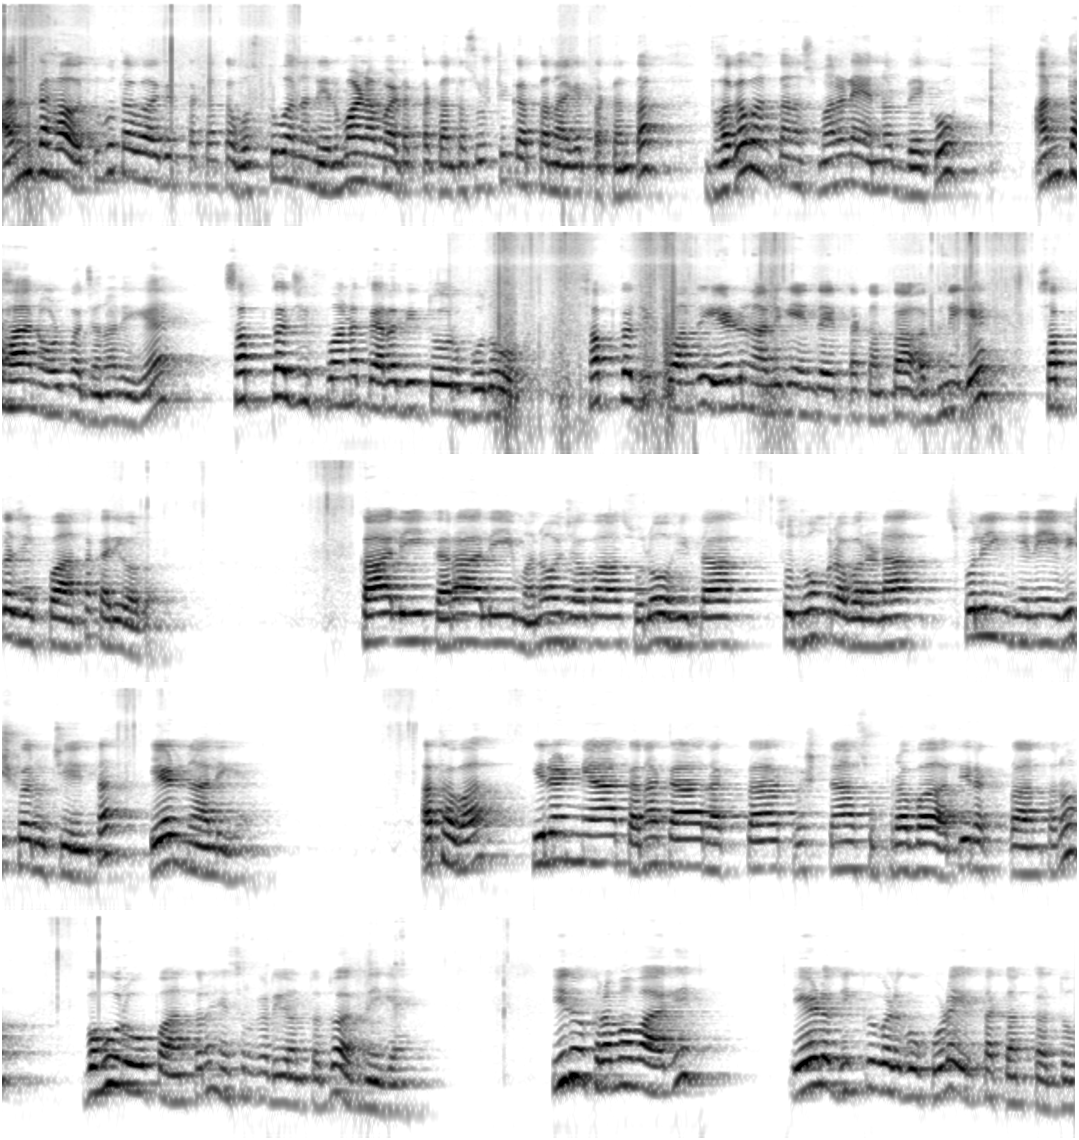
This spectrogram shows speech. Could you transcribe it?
ಅಂತಹ ಅದ್ಭುತವಾಗಿರ್ತಕ್ಕಂಥ ವಸ್ತುವನ್ನು ನಿರ್ಮಾಣ ಮಾಡಿರ್ತಕ್ಕಂಥ ಸೃಷ್ಟಿಕರ್ತನಾಗಿರ್ತಕ್ಕಂಥ ಭಗವಂತನ ಸ್ಮರಣೆ ಅನ್ನೋದು ಬೇಕು. ಅಂತಹ ನೋಡ್ಪ ಜನರಿಗೆ ಸಪ್ತ ಕರೆದಿ ತೋರ್ಬೋದು. ಸಪ್ತ ಜಿಹ್ವ ಅಂದರೆ ಏಳು ನಾಲಿಗೆಯಿಂದ ಇರ್ತಕ್ಕಂಥ ಅಗ್ನಿಗೆ ಸಪ್ತ ಜಿಹ್ವ ಅಂತ ಕರೆಯೋದು. ಕಾಲಿ, ಕರಾಲಿ, ಮನೋಜವ, ಸುಲೋಹಿತ, ಸುಧೂಮ್ರವರ್ಣ, ಸ್ಫುಲಿಂಗಿನಿ, ವಿಶ್ವರುಚಿ ಅಂತ ಏಳು ನಾಲಿಗೆ. ಅಥವಾ ಹಿರಣ್ಯ, ಕನಕ, ರಕ್ತ, ಕೃಷ್ಣ, ಸುಪ್ರಭ, ಅತಿರಕ್ತ ಅಂತಲೂ ಬಹುರೂಪ ಅಂತಲೂ ಹೆಸರು ಕರೆಯುವಂಥದ್ದು ಅಗ್ನಿಗೆ. ಇದು ಕ್ರಮವಾಗಿ ಏಳು ದಿಕ್ಕುಗಳಿಗೂ ಕೂಡ ಇರ್ತಕ್ಕಂಥದ್ದು.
